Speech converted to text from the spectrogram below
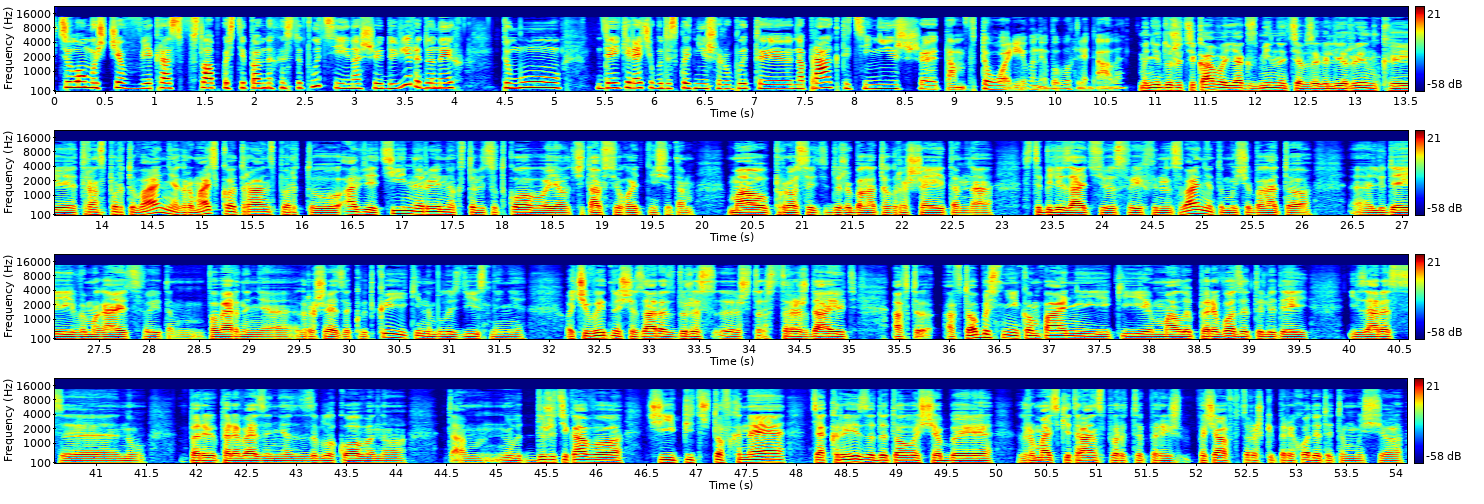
в цілому ще в якраз в слабкості певних інституцій, нашої довіри до них. Тому деякі речі буде складніше робити на практиці, ніж е, там в теорії вони би виглядали. Мені дуже цікаво, як зміниться взагалі ринки транспортування, громадського транспорту, авіаційний ринок 100%. Я читав сьогодні, що там МАО просить дуже багато грошей там на стабілізацію своїх фінансування, тому що багато е, людей вимагають свої там повернення грошей за квитки, які не були здійснені. Очевидно, що зараз дуже е, страждають авто, автобусні компанії, які мали перевозити людей, і зараз е, ну, перевезення заблоковано. Там ну дуже цікаво, чи підштовхне ця криза до того, щоб громадський транспорт почав трошки переходити, тому що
